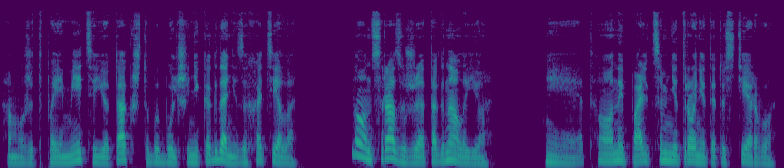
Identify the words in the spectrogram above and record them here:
а может, поиметь ее так, чтобы больше никогда не захотела. Но он сразу же отогнал ее. Нет, он и пальцем не тронет эту стерву.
